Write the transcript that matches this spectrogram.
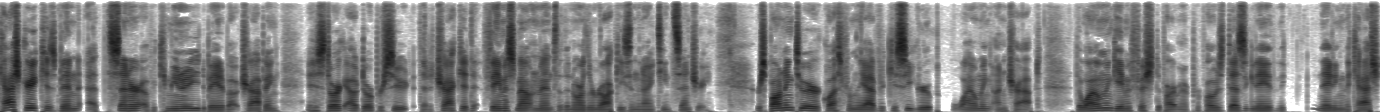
Cache Creek has been at the center of a community debate about trapping, a historic outdoor pursuit that attracted famous mountain men to the northern Rockies in the 19th century. Responding to a request from the advocacy group Wyoming Untrapped, the Wyoming Game and Fish Department proposed designating the cache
